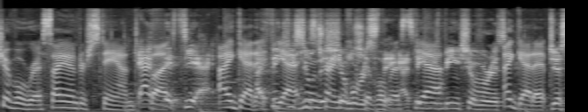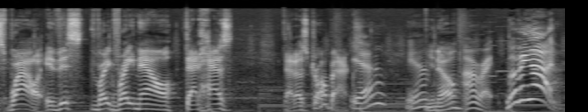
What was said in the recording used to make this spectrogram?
chivalrous. I understand, Yeah, but yeah, I get it. I think yeah, he's doing the trying to be chivalrous thing. I think yeah. he's being chivalrous. I get it. Just wow, if this right right now that has that has drawbacks. yeah, yeah. You know? All right, moving on.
